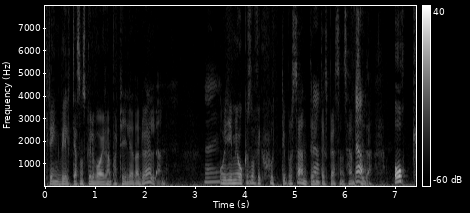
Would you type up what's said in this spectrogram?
kring vilka som skulle vara i den partiledarduellen. Nej. Och Jimmy Åkesson fick 70 procent enligt Ja. Expressens hemsida. Och,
